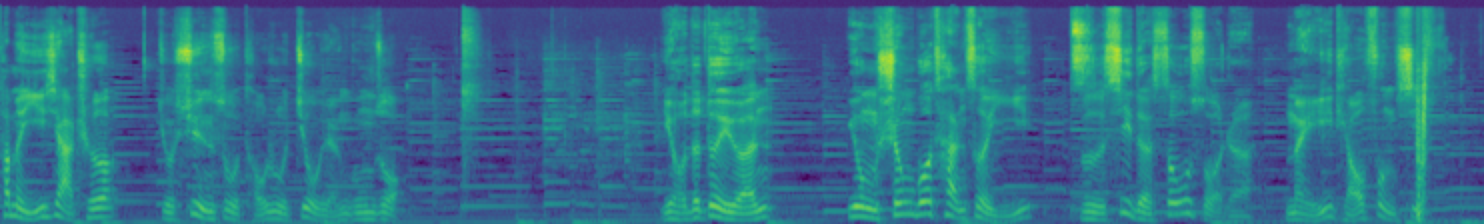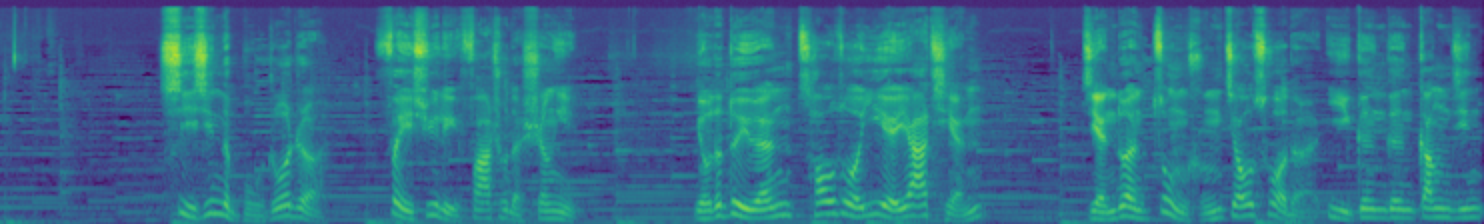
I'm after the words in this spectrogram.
他们一下车就迅速投入救援工作。有的队员用声波探测仪仔细地搜索着每一条缝隙，细心地捕捉着。废墟里发出的声音，有的队员操作液压钳，剪断纵横交错的一根根钢筋，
